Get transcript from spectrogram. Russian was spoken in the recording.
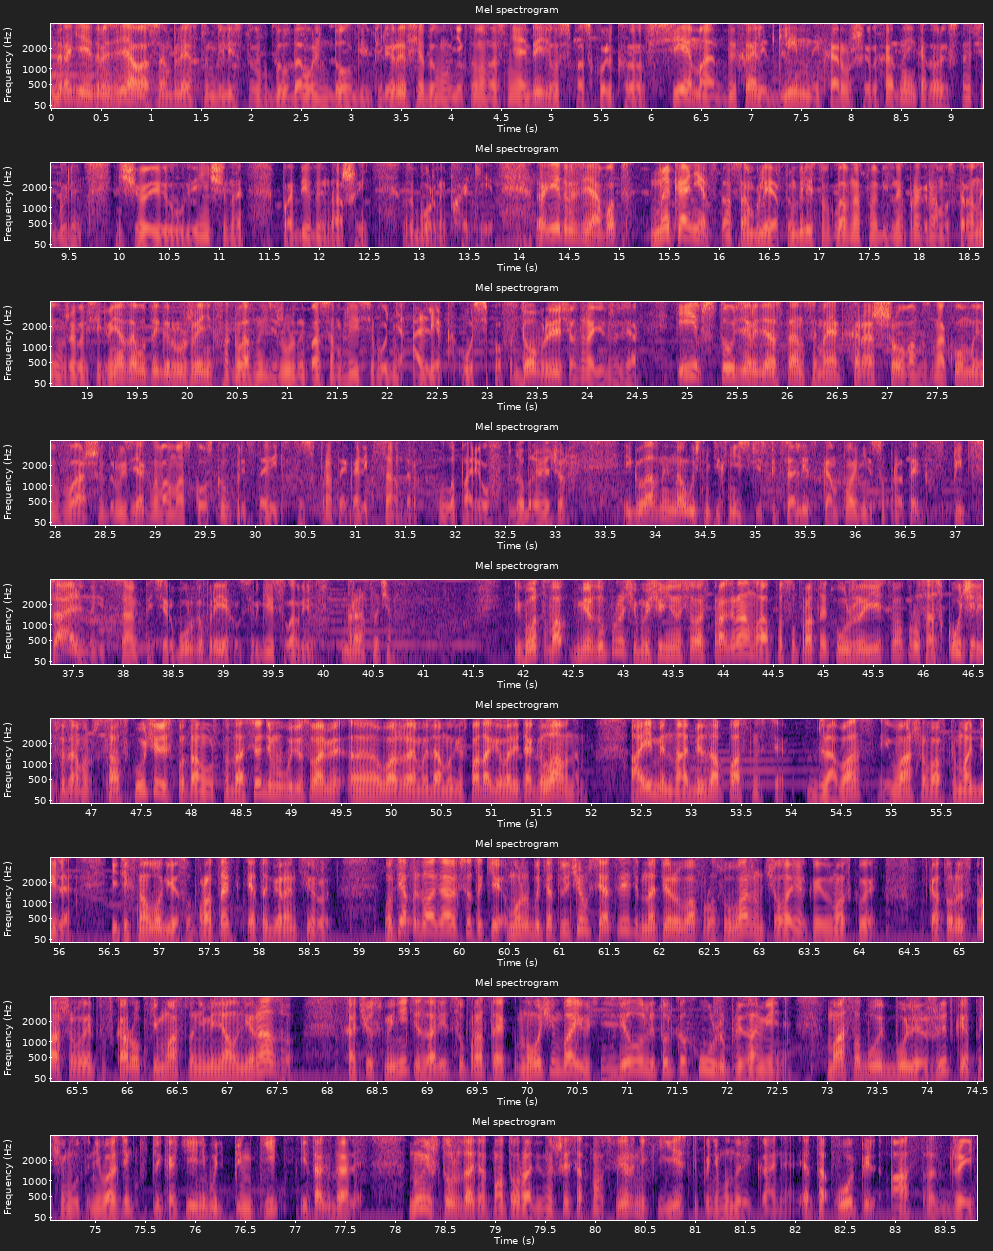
Дорогие друзья, у Ассамблеи автомобилистов был довольно долгий перерыв. Я думаю, никто на нас не обиделся, поскольку все мы отдыхали длинные, хорошие выходные, которые, кстати, были еще и увенчаны победой нашей сборной по хоккею. Дорогие друзья, вот наконец-то Ассамблея автомобилистов, главная автомобильная программа страны, уже в эфире. Меня зовут Игорь Ружеников, а главный дежурный по Ассамблее сегодня Олег Осипов. Добрый вечер, дорогие друзья. И в студии радиостанции «Маяк» хорошо вам знакомые ваши друзья, глава московского представительства «Супротек» Александр Лопарев. Добрый вечер. И главный научно-технический специалист компании «Супротек» специально из Санкт-Петербурга приехал Сергей Соловьев. Здравствуйте. И вот, между прочим, еще не началась программа, а по Супротеку уже есть вопрос. Соскучились, потому что? Соскучились, потому что, да. Сегодня мы будем с вами, э, уважаемые дамы и господа, говорить о главном, а именно о безопасности для вас и вашего автомобиля. И технология Супротек это гарантирует. Вот я предлагаю все-таки, может быть, отвлечемся и ответим на первый вопрос. Уважим человека из Москвы, который спрашивает, в коробке масло не менял ни разу, хочу сменить и залить Супротек, но очень боюсь, не сделаю ли только хуже при замене. Масло будет более жидкое почему-то, не возникнут ли какие-нибудь пинки и так далее. Ну и что ждать от мотора 1.6 атмосферник, есть ли по нему нарекания? Это Opel Astra J.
